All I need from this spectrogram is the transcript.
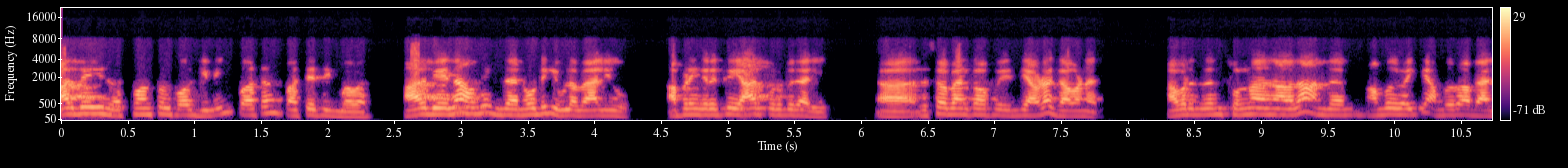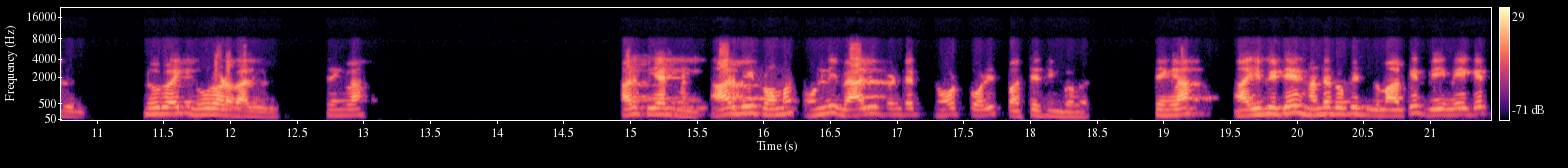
RBI is responsible for giving person purchasing power RBI தான் வந்து இந்த நோட்டுக்கு இவ்வளவு வேல்யூ அப்படிங்கிறதுக்கு யார் பொறுப்புதாரி ரிசர்வ் பேங்க் ஆஃப் இந்தியாவோட கவர்னர் அவர் சொன்னதுனால தான் அந்த ஐம்பது ரூபாய்க்கு ஐம்பது ரூபா வேல்யூ இருக்கு. நூறு ரூபாய்க்கு நூறோட வேல்யூ இருக்கு. சரிங்களா? அடுத்து ate money RBI promise only value printed note for is purchasing power சரிங்களா? If it take hundred rupees இந்த market we may get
